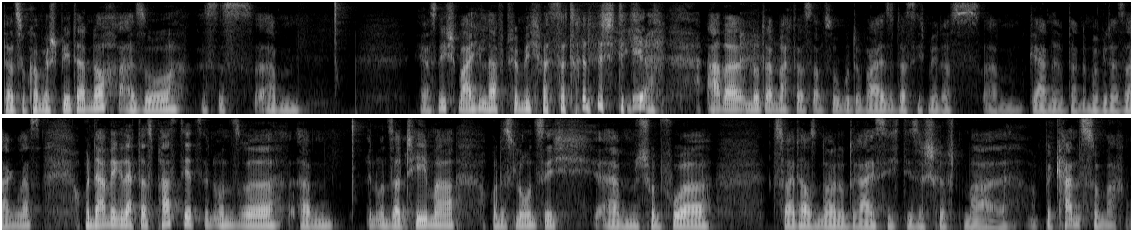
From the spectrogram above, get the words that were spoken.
Dazu kommen wir später noch. Also es ist, ähm, ja, ist nicht schmeichelhaft für mich, was da drin steht. Ja. Aber Luther macht das auf so gute Weise, dass ich mir das ähm, gerne dann immer wieder sagen lasse. Und da haben wir gedacht, das passt jetzt in unsere, ähm, in unser Thema und es lohnt sich ähm, schon vor 2039 diese Schrift mal bekannt zu machen.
